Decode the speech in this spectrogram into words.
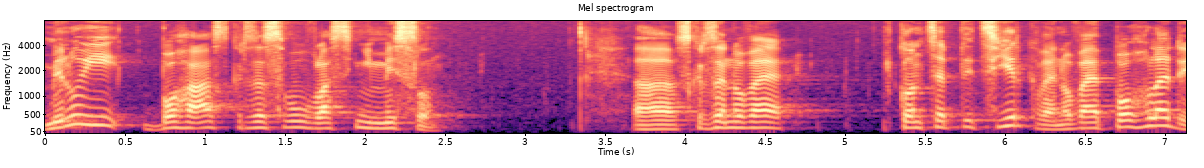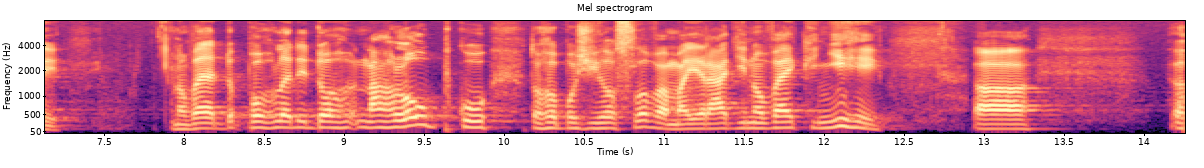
milují Boha skrze svou vlastní mysl, eh, skrze nové koncepty církve, nové pohledy, nové pohledy do, na hloubku toho božího slova, mají rádi nové knihy, a, eh,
